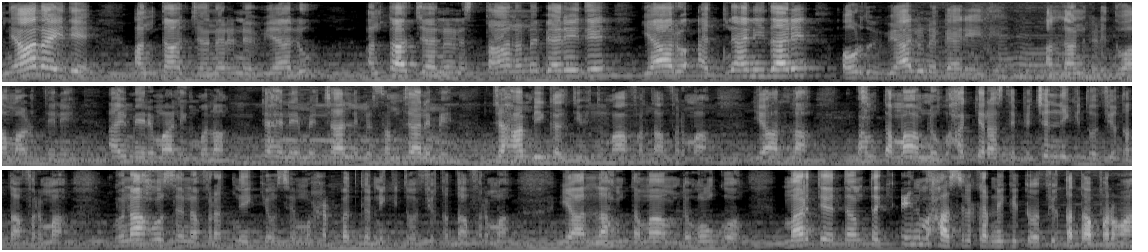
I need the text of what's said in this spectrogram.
ಜ್ಞಾನ ಇದೆ ಅಂತ ಜನರಿನ ವ್ಯಾಲು ಅಂಥ ಜನನ ಸ್ಥಾನನ ಬೇರೆ ಇದೆ، ಯಾರು ಅಜ್ಞಾನಿದ್ದಾರೆ ಅವ್ರದ್ದು ವ್ಯಾಲ್ಯೂನ ಬೇರೆ ಇದೆ. ಅಲ್ಲಾನ ಕಡೆ ದುವಾ ಮಾಡುತ್ತೇನೆ. ಐ میرے مالک مولا کہنے میں چالنے میں سمجھانے میں جہاں بھی غلطی ہوئی تو معاف عطا فرما یا اللہ ہم تمام لوگ حق کے راستے پہ چلنے کی توفیق عطا فرما گناہوں سے نفرت نیکیوں سے محبت کرنے کی توفیق عطا فرما یا اللہ ہم تمام لوگوں کو مرتے دم تک علم حاصل کرنے کی توفیق عطا فرما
